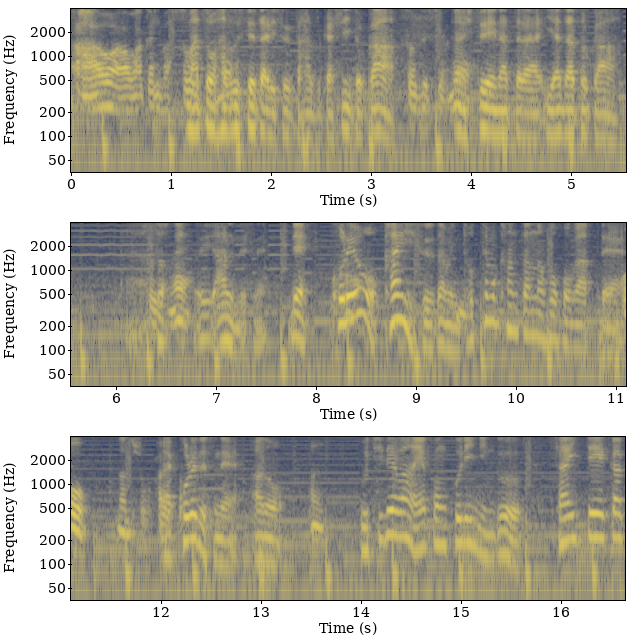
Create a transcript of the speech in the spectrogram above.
ああわかります、的を外してたりすると恥ずかしいとかそうですよ、ね、失礼になったら嫌だとかそうですね、あるんですね。でこれを回避するためにとっても簡単な方法があっておなんでしょう、はい、これですねあの、はいうちではエアコンクリーニング最低か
